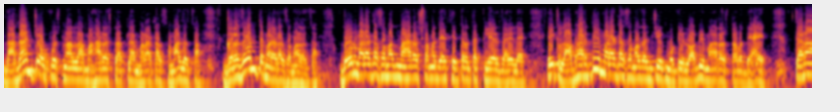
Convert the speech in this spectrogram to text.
दादांच्या उपोषणाला महाराष्ट्रातल्या मराठा समाजाचा गरजवंत मराठा समाजाचा दोन मराठा समाज महाराष्ट्रामध्ये आहेत हे तर आता क्लिअर झालेलं आहे. एक लाभार्थी मराठा समाजांची एक मोठी लॉबी महाराष्ट्रामध्ये आहे. त्यांना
